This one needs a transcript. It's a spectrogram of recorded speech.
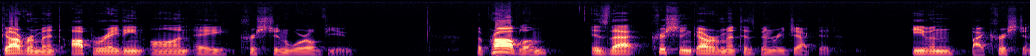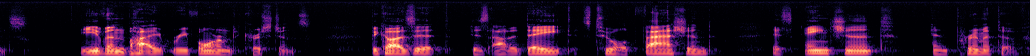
government operating on a Christian worldview. The problem is that Christian government has been rejected, even by Christians, even by Reformed Christians, because it is out of date, it's too old fashioned, it's ancient and primitive.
